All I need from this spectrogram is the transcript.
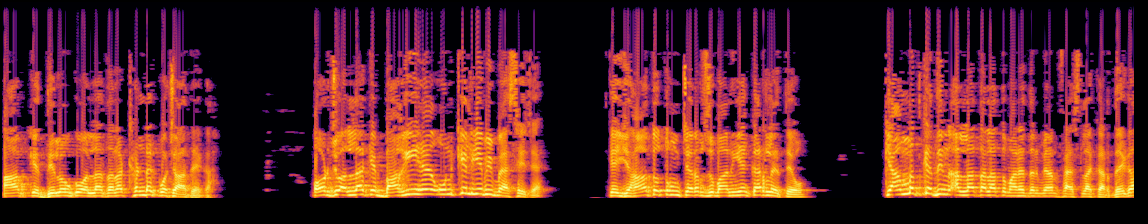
آپ کے دلوں کو اللہ تعالیٰ ٹھنڈک پہنچا دے گا۔ اور جو اللہ کے باغی ہیں ان کے لیے بھی میسج ہے۔ کہ یہاں تو تم چرب زبانیاں کر لیتے ہو۔ قیامت کے دن اللہ تعالیٰ تمہارے درمیان فیصلہ کر دے گا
